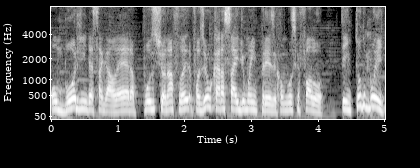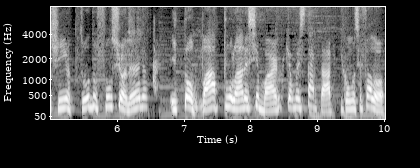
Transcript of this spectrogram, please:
onboarding dessa galera, posicionar, fazer o cara sair de uma empresa, como você falou, tem tudo bonitinho, tudo funcionando, e topar pular nesse barco que é uma startup, que como você falou,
